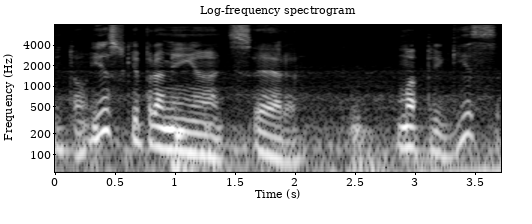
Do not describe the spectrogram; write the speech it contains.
Então, isso que para mim antes era uma preguiça,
